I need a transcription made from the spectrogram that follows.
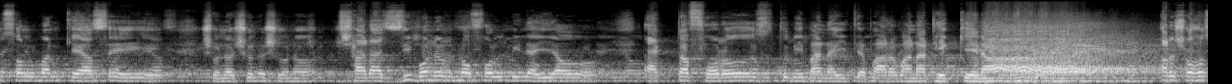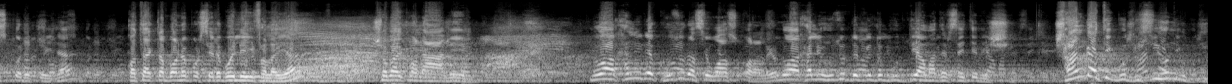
মুসলমান কে আছে? শোনো শোনো শোনো, সারা জীবনের নফল মিলাইয়াও একটা ফরজ তুমি বানাইতে পারবা না, ঠিক কিনা? আরও সহজ করে কই না? কথা একটা মনে পড়ছে এটা বইলেই ফেলাইয়া। সবাই কোন আমিন। নোয়াখালীর হুজুর আছে ওয়াজ করালে। নোয়াখালী হুজুরদের কিন্তু বুদ্ধি আমাদের চাইতে বেশি। সাংঘাতিক বুদ্ধি সিহন বুদ্ধি।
